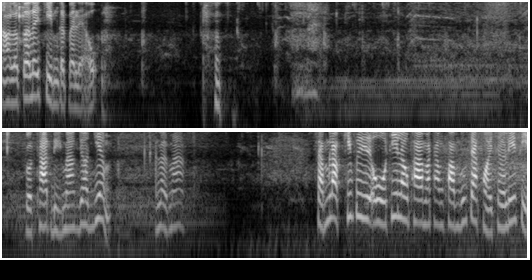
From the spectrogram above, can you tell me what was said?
อ่าแล้วก็ได้ชิมกันไปแล้ว รสชาติดีมากยอดเยี่ยม อร่อยมากสำหรับคลิปวิดีโอที่เราพามาทำความรู้จักหอยเชอรี่สี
